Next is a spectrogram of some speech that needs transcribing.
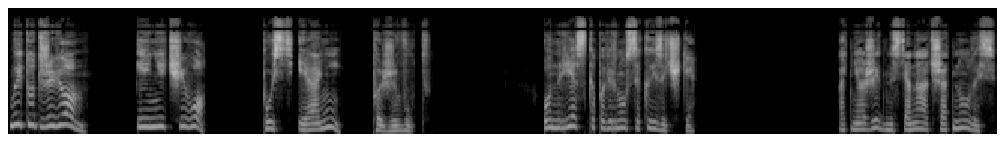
«Мы тут живем, и ничего». Пусть и они поживут. Он резко повернулся к Изочке. От неожиданности она отшатнулась,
